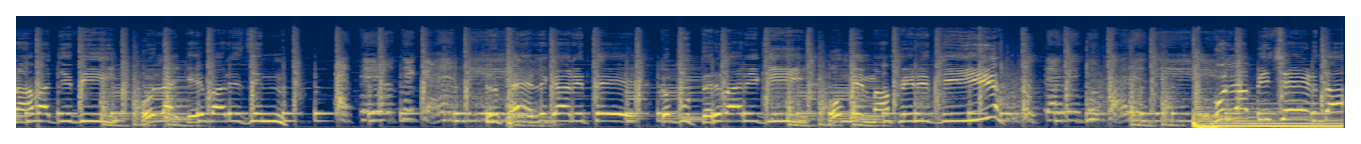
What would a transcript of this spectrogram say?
ਮਾਂਡੋਨਾ ਵੱਜਦੀ, ਉਹ ਲਾਈਕੇ ਵਰਜ਼ਨ ਇੱਥੇ ਉੱਥੇ ਕਹਿੰਦੀ ਰਫੈਲ ਘਰ ਤੇ ਕਬੂਤਰ ਵਰਗੀ, ਉਹ ਮੇਮਾ ਫਿਰਦੀ। ਗੁੱਟਰ ਗੁੱਟਰ ਦੀ ਗੁਲਾਬੀ ਛੇੜਦਾ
